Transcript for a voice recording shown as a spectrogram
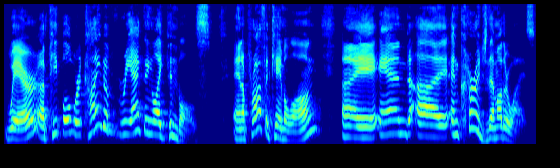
where uh, people were kind of reacting like pinballs, and a prophet came along uh, and encouraged them otherwise.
